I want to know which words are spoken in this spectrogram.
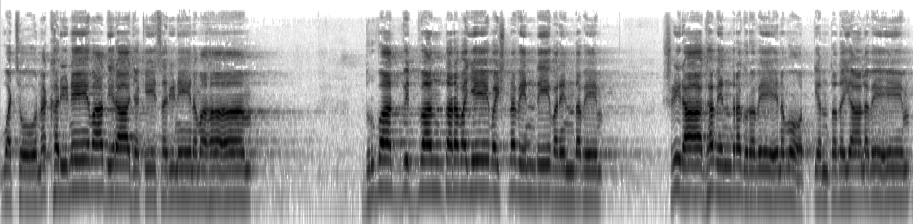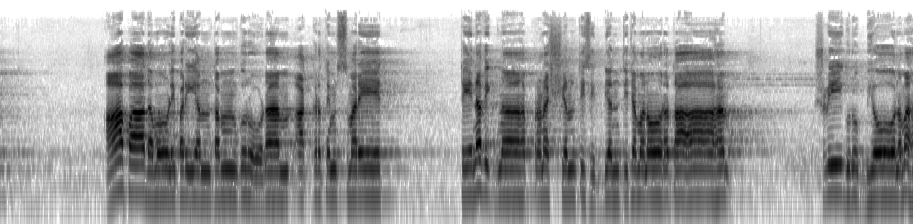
वचो नखरिणे वादिराजकेसरिणे नमः। दुर्वाद्विद्वान्तरवये वैष्णवेन्दे वरेन्दवे श्रीराघवेन्द्रगुरवे नमोऽत्यन्तदयालवे। आपादमौलिपर्यन्तं गुरूणाम् आकृतिं स्मरेत् ತೇನ ವಿಘ್ನಾ ಪ್ರಣಶ್ಯಂತಿ ಸಿದ್ಧಂತಿ ಚ ಮನೋರಥಾ. ಶ್ರೀ ಗುರುಭ್ಯೋ ನಮಃ.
